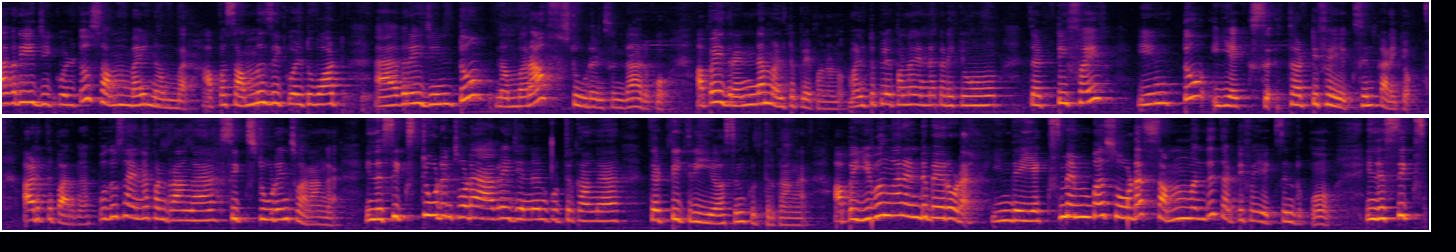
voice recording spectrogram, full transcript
average equal to sum by number அப்போ sum is equal to what average into number of ஸ்டூடெண்ட்ஸுன்னு தான் இருக்கும். அப்போ இது ரெண்டாக மல்டிப்ளை பண்ணணும். மல்டிப்ளை பண்ணால் என்ன கிடைக்கும்? Thirty five into X thirty five எக்ஸ்ன்னு கிடைக்கும். அடுத்து பாருங்கள் புதுசாக என்ன பண்ணுறாங்க சிக்ஸ் ஸ்டூடெண்ட்ஸ் வராங்க. இந்த சிக்ஸ் ஸ்டூடெண்ட்ஸோட ஆவரேஜ் என்னன்னு கொடுத்துருக்காங்க? தேர்ட்டி த்ரீ இயர்ஸ்ன்னு கொடுத்துருக்காங்க. அப்போ இவங்க ரெண்டு பேரோட இந்த எக்ஸ் மெம்பர்ஸோட சம் வந்து தேர்ட்டி ஃபைவ் எக்ஸ்ன்னு இருக்கும். இந்த six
